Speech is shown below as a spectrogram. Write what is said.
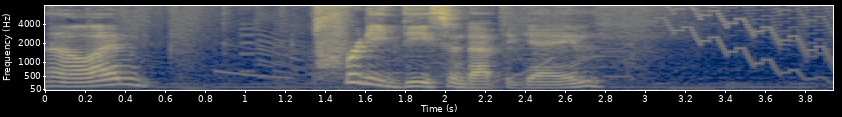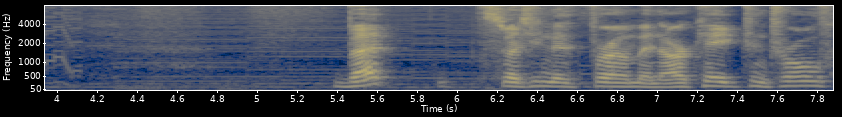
Now, I'm pretty decent at the game. But, switching it from an arcade control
